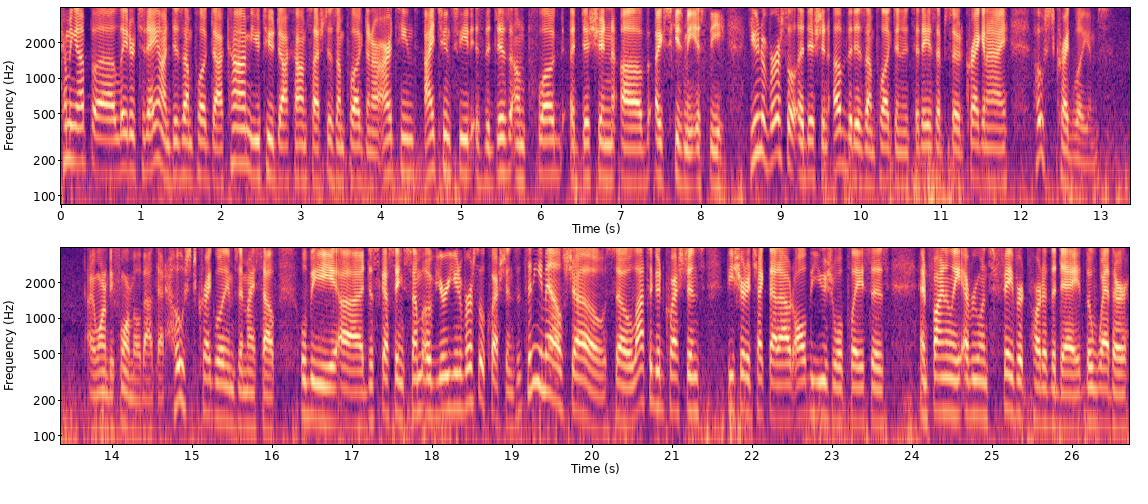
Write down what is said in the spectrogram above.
Coming up uh, later today on DISUnplugged.com, YouTube.com slash DISUnplugged, and our iTunes feed is the DIS Unplugged edition of, excuse me, is the Universal edition of the DIS Unplugged. And in today's episode, Craig and I, host Craig Williams, I want to be formal about that. Host Craig Williams and myself will be uh, discussing some of your universal questions. It's an email show, so lots of good questions. Be sure to check that out, all the usual places. And finally, everyone's favorite part of the day the weather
